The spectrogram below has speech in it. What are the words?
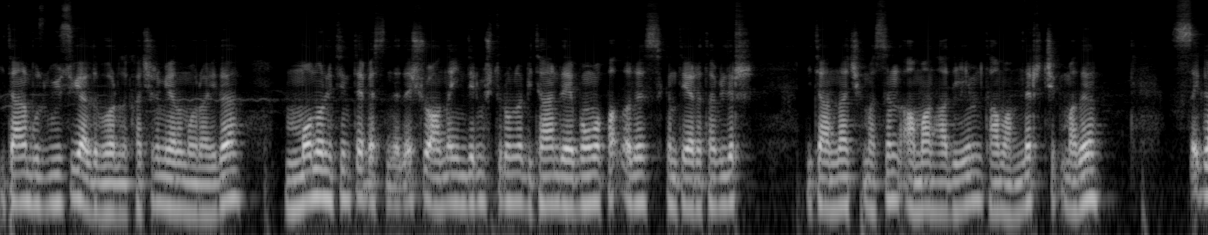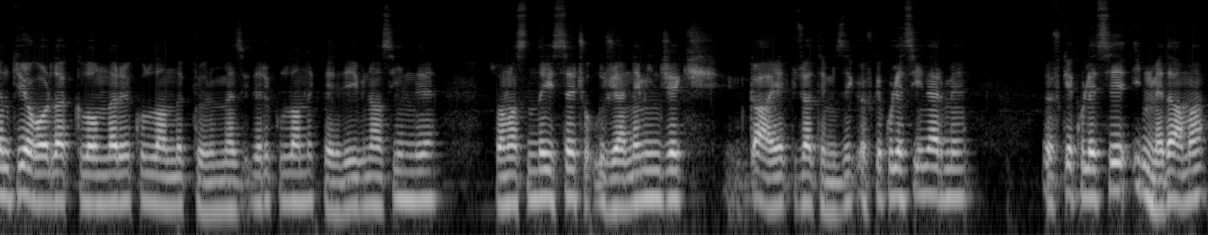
bir tane buz büyüsü geldi bu arada. Kaçırmayalım orayı da. Monolit'in tepesinde de şu anda indirmiş durumda. Bir tane de bomba patladı. Sıkıntı yaratabilir. Bir tane daha çıkmasın. Aman hadiyim tamamdır. Çıkmadı. Sıkıntı yok. Orada klonları kullandık. Görünmezlikleri kullandık. Belediye binası indi. Sonrasında ise çoklu cehennem inecek. Gayet güzel temizlik. Öfke kulesi iner mi? Öfke Kulesi inmedi ama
